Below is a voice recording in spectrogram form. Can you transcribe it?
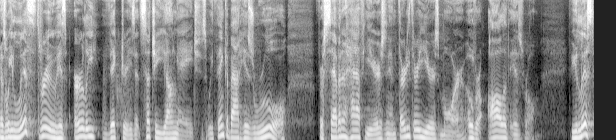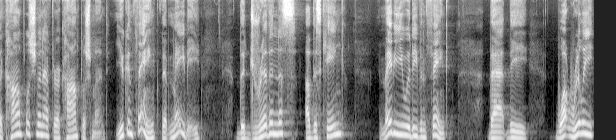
as we list through his early victories at such a young age, as we think about his rule for seven and a half years and then 33 years more over all of Israel, if you list accomplishment after accomplishment, you can think that maybe the drivenness of this king, maybe you would even think that the what really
